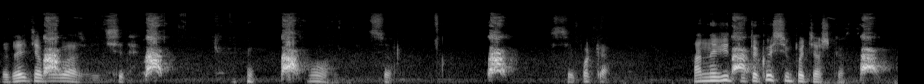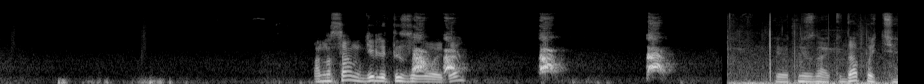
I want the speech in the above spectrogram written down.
Да дай я тебя поглажу, иди сюда. Вот, все. Все, пока. А на вид ты такой симпатяшка. А на самом деле ты злой, да? Я вот не знаю, туда пойти.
